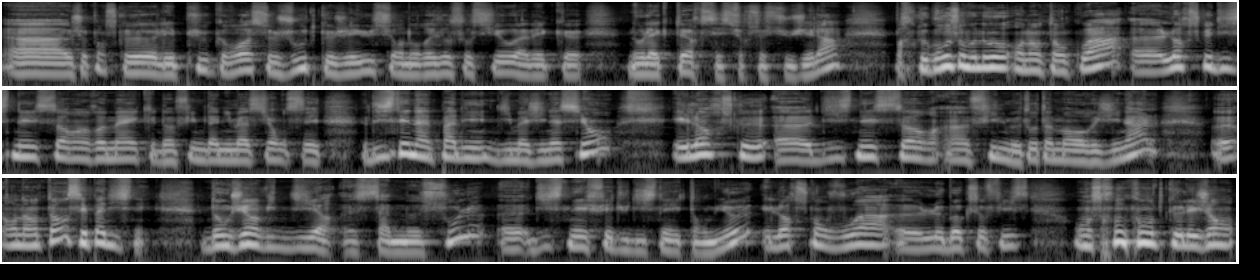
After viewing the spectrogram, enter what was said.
Euh, je pense que les plus grosses joutes que j'ai eues sur nos réseaux sociaux avec nos lecteurs, c'est sur ce sujet-là. Parce que grosso modo, on entend quoi Euh, Lorsque Disney sort un remake d'un film d'animation, c'est Disney n'a pas d'i- d'imagination. Et lorsque euh, Disney sort un film totalement original, euh, on entend c'est pas Disney. Donc j'ai envie de dire, ça me saoule. Disney fait du Disney, tant mieux. Et lorsqu'on voit le box-office, on se rend compte que les gens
